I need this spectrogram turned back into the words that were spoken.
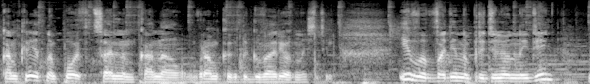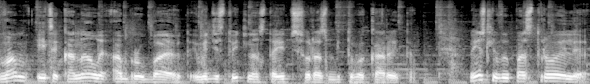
конкретно по официальным каналам в рамках договоренностей. И в один определенный день вам эти каналы обрубают, и вы действительно остаетесь у разбитого корыта. Но если вы построили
